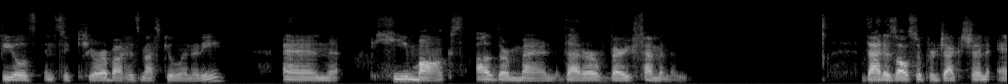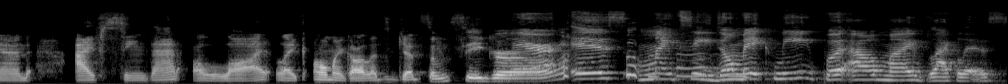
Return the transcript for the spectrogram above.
feels insecure about his masculinity and he mocks other men that are very feminine. That is also projection, and I've seen that a lot. Like, oh my god, let's get some tea, girl. Where is my tea? Don't make me put out my blacklist.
